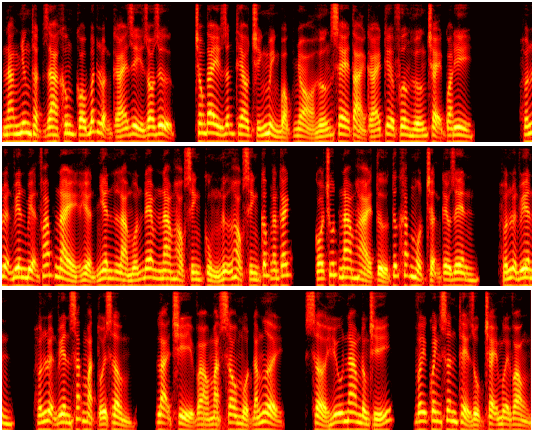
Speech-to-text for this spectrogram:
Nàng nhưng thật ra không có bất luận cái gì do dự, trong tay dẫn theo chính mình bọc nhỏ hướng xe tải cái kia phương hướng chạy qua đi. Huấn luyện viên biện pháp này hiển nhiên là muốn đem nam học sinh cùng nữ học sinh cấp ngăn cách, có chút nam hải tử tức khắc một trận kêu rên, huấn luyện viên, huấn luyện viên sắc mặt tối sầm, lại chỉ vào mặt sau một đám người, sở hữu nam đồng chí, vây quanh sân thể dục chạy 10 vòng,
